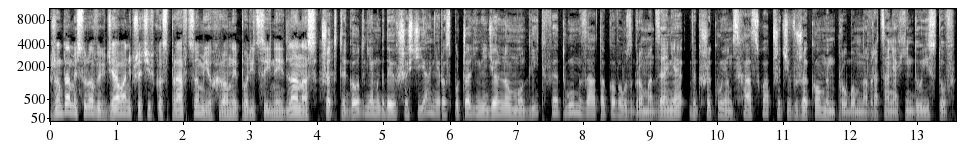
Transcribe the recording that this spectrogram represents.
Żądamy surowych działań przeciwko sprawcom i ochrony policyjnej dla nas. Przed tygodniem, gdy chrześcijanie rozpoczęli niedzielną modlitwę, tłum zaatakował zgromadzenie, wykrzykując hasła przeciw rzekomym próbom nawracania hinduistów.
